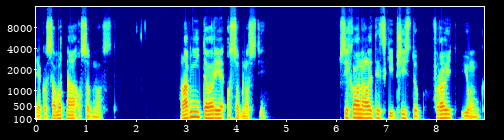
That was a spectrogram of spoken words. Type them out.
jako samotná osobnost. Hlavní teorie osobnosti Psychoanalytický přístup Freud Jung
